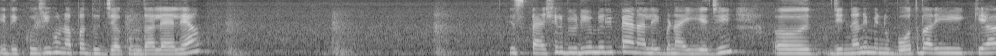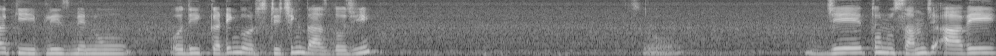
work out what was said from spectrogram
ਇਹ ਦੇਖੋ ਜੀ, ਹੁਣ ਆਪਾਂ ਦੂਜਾ ਕੁੰਦਾ ਲੈ ਲਿਆ। ਇਹ ਸਪੈਸ਼ਲ ਵੀਡੀਓ ਮੇਰੀ ਭੈਣਾਂ ਲਈ ਬਣਾਈ ਹੈ ਜੀ। ਜਿਨ੍ਹਾਂ ਨੇ ਮੈਨੂੰ ਬਹੁਤ ਵਾਰੀ ਕਿਹਾ ਕਿ ਪਲੀਜ਼ ਮੈਨੂੰ ਉਹਦੀ ਕਟਿੰਗ ਔਰ ਸਟਿਚਿੰਗ ਦੱਸ ਦਿਓ ਜੀ ਸੋ ਜੇ ਤੁਹਾਨੂੰ ਸਮਝ ਆਵੇ,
